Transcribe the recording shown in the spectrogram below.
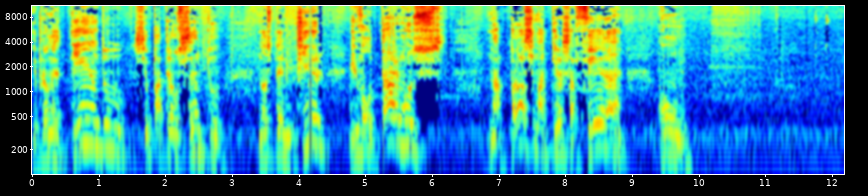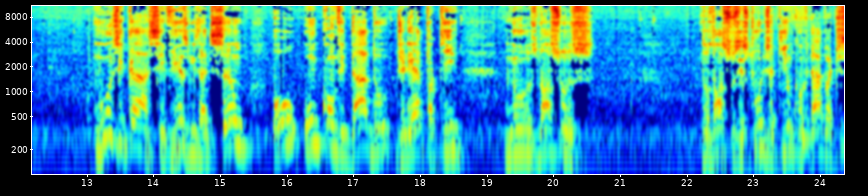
e prometendo, se o patrão santo nos permitir, de voltarmos na próxima terça-feira com música, civismo e tradição ou um convidado direto aqui nos nossos nos nossos estúdios aqui, um convidado artista,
